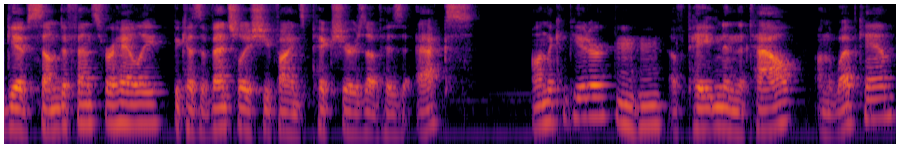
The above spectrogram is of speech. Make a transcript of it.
give some defense for Haley because eventually she finds pictures of his ex on the computer mm-hmm. of Peyton in the towel on the webcam.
